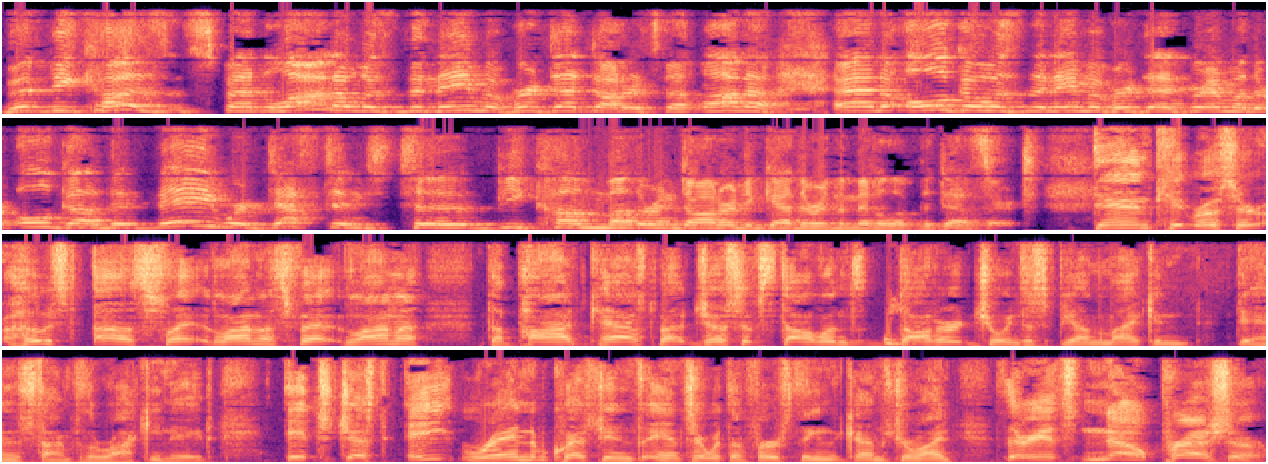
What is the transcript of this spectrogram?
that because Svetlana was the name of her dead daughter Svetlana and Olga was the name of her dead grandmother Olga, that they were destined to become mother and daughter together in the middle of the desert. Dan Kitrosser, host of Svetlana Svetlana, the podcast about Joseph Stalin's daughter, joins us beyond the mic. And Dan, it's time for the Rockin' 8. It's just eight random questions. Answer with the first thing that comes to your mind. There is no pressure.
